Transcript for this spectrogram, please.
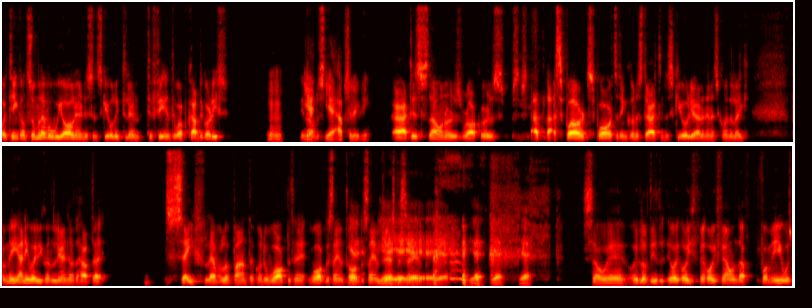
I think on some level we all learn this in school, like to learn to fit into our categories. Mm-hmm. You know, yeah, yeah, absolutely. Artists, stoners, rockers, at, sport, sports. I think going to start in the schoolyard, and then it's kind of like, for me anyway, we kind of learn how to have that safe level of banter, kind of walk the same, walk the same, talk yeah, the same, yeah, dress yeah, the same. Yeah, yeah, yeah, yeah, yeah. So uh, I love the. I, I, I found that for me it was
